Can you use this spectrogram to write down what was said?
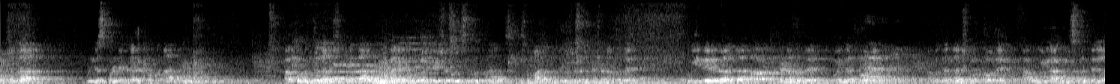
ವರ್ಷದ ಪುಣ್ಯಸ್ಮರಣೆ ಕಾರ್ಯಕ್ರಮದ ಹಾಗೂ ರಕ್ತದಾನ ಶಿಬಿರದ ಕಾರ್ಯಕ್ರಮದ ಅಧ್ಯಕ್ಷ ವಹಿಸಿರುವಂತಹ ಸಮಾಜ ರಮೇಶಣ್ಣನವರೇ ಹಾಗೂ ಹಿರಿಯರಾದ ವೆಂಕಣ್ಣನವರೇ ಗೋವಿಂದಪ್ಪ ಅವರೇ ಹಾಗೂ ಧನಲಕ್ಷ್ಮಕ್ಕ ಅವರೇ ಹಾಗೂ ಇಲ್ಲಿ ಆಗಮಿಸಿದಂತೆಲ್ಲ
